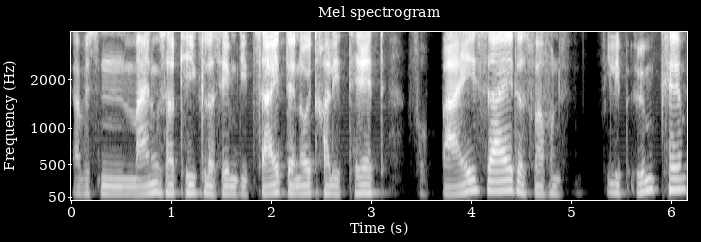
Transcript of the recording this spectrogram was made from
gab es einen Meinungsartikel, dass eben die Zeit der Neutralität vorbei sei. Das war von Philipp Oemke.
